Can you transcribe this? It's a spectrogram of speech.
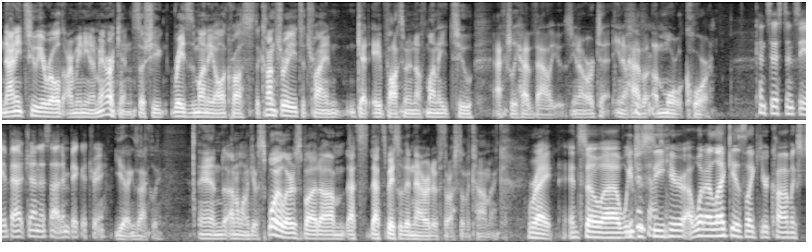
92 year old Armenian American. So she raises money all across the country to try and get Abe Foxman enough money to actually have values, you know, or to you know have a, a moral core. Consistency about genocide and bigotry. Yeah, exactly. And I don't want to give spoilers, but um, that's that's basically the narrative thrust of the comic. Right. And so uh, we just see awesome. here uh, what I like is like your comics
